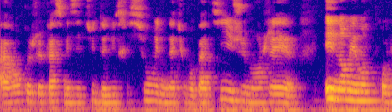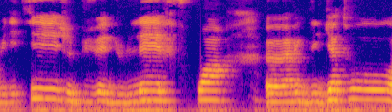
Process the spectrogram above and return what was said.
avant que je fasse mes études de nutrition et de naturopathie, je mangeais énormément de produits laitiers, je buvais du lait froid avec des gâteaux.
